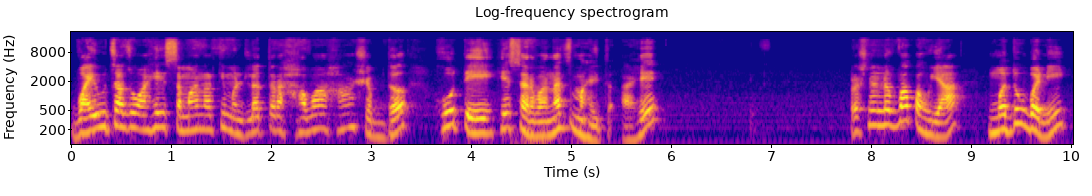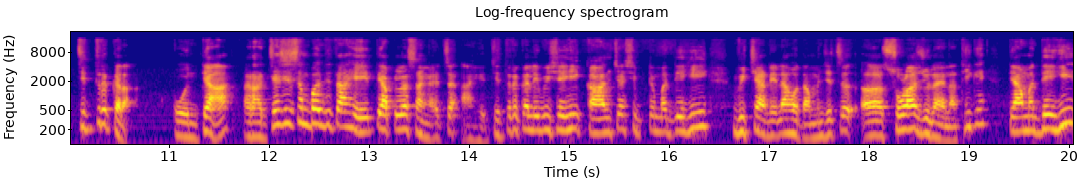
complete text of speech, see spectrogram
वायूचा जो आहे समानार्थी म्हटलं तर हवा हा शब्द होते हे सर्वांनाच माहीत आहे. प्रश्न नववा पाहूया मधुबनी चित्रकला. कोणत्या राज्याशी संबंधित आहे ते आपल्याला सांगायचं आहे. चित्रकलेविषयी कालच्या शिफ्टमध्येही विचारलेला होता. म्हणजेच सोळा जुलैला ठीक आहे? त्यामध्येही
